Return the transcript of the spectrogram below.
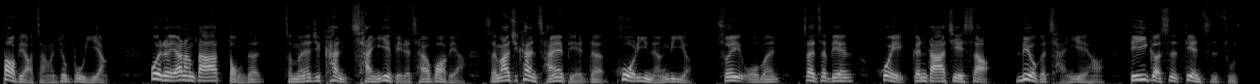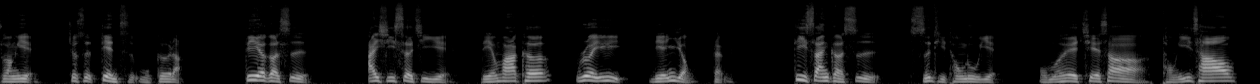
报表长得就不一样。为了要让大家懂得怎么样去看产业别的财务报表，怎么样去看产业别的获利能力哦，所以我们在这边会跟大家介绍六个产业哈。第一个是电子组装业，就是电子五哥了；第二个是 IC 设计业，联发科、瑞昱、联咏等；第三个是实体通路业，我们会介绍统一超、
